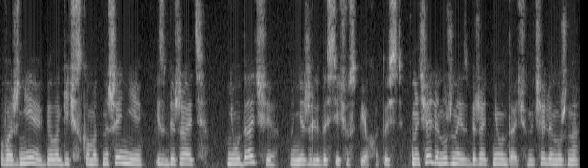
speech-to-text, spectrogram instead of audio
важнее в биологическом отношении избежать неудачи, нежели достичь успеха. То есть вначале нужно избежать неудачи, вначале нужно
